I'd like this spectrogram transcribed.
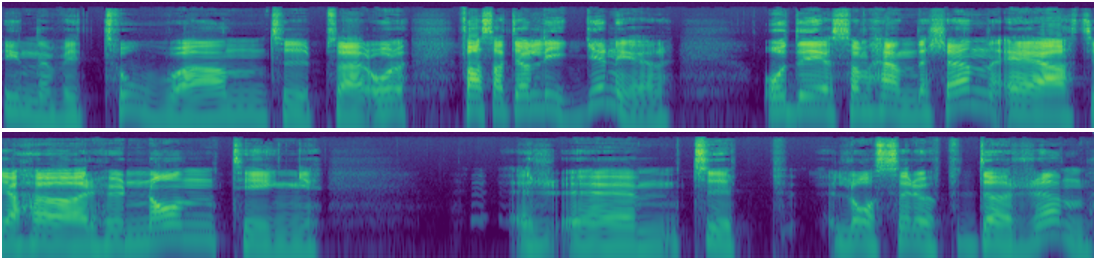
inne vid toan, typ så här. Och, fast att jag ligger ner. Och det som händer sen är att jag hör hur någonting um, typ låser upp dörren.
